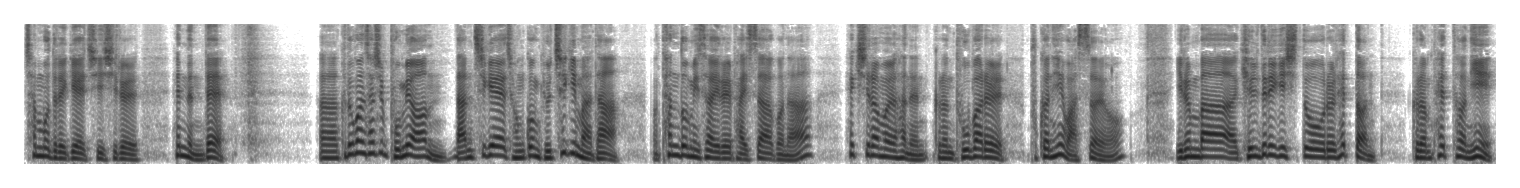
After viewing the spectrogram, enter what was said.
참모들에게 지시를 했는데 아, 그동안 사실 보면 남측의 정권 교체기마다 뭐 탄도미사일을 발사하거나 핵실험을 하는 그런 도발을 북한이 해왔어요. 이른바 길들이기 시도를 했던 그런 패턴이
